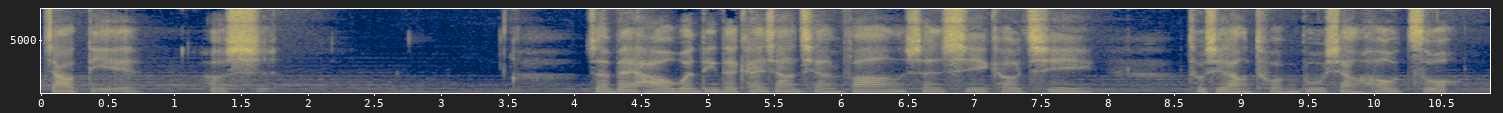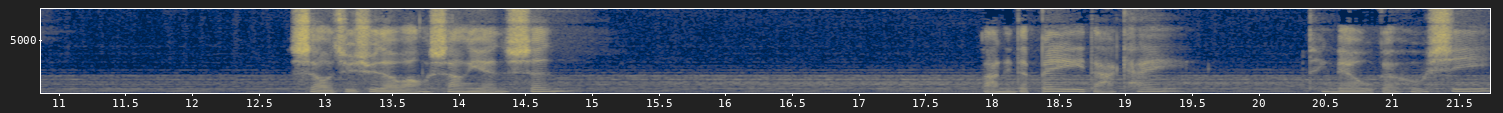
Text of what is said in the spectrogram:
交叠合十。准备好，稳定的看向前方，深吸一口气，吐气，让臀部向后坐。手继续的往上延伸，把你的背打开，停留五个呼吸，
